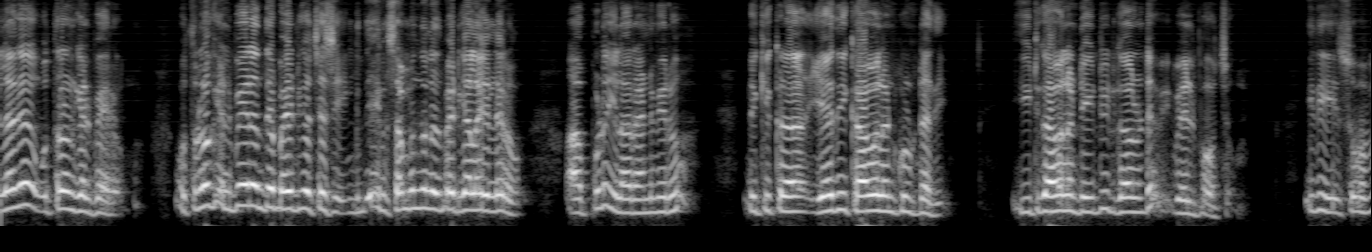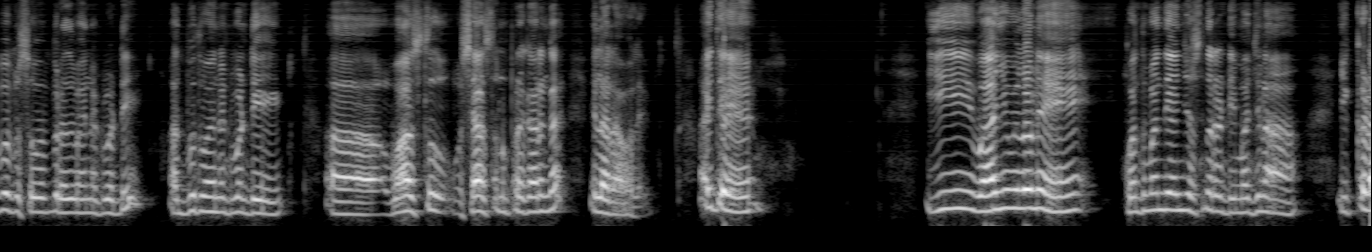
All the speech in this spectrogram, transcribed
ఇలాగే ఉత్తరానికి వెళ్ళిపోయారు. ఉత్తరంలోకి వెళ్ళిపోయారు అంతే బయటకు వచ్చేసి ఇంక దేనికి సంబంధం లేదు బయటకు ఎలా వెళ్ళారు? అప్పుడు ఇలా రండి మీరు. మీకు ఇక్కడ ఏది కావాలనుకుంటుంది ఇటు కావాలంటే ఇటు ఇటు కావాలంటే వెళ్ళిపోవచ్చు. ఇది శుభ శుభప్రదమైనటువంటి అద్భుతమైనటువంటి వాస్తు శాస్త్రం ప్రకారంగా ఇలా రావాలి. అయితే ఈ వాయువులోనే కొంతమంది ఏం చేస్తున్నారంటే ఈ మధ్యన ఇక్కడ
